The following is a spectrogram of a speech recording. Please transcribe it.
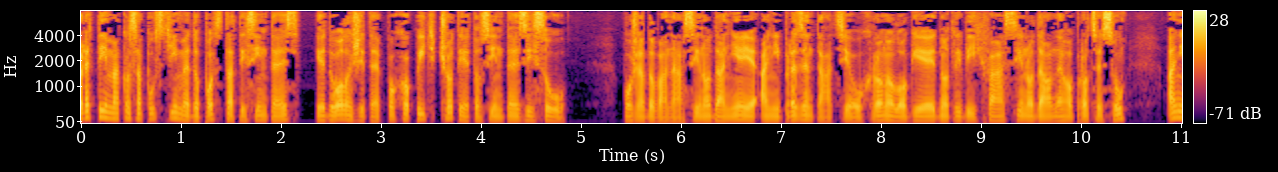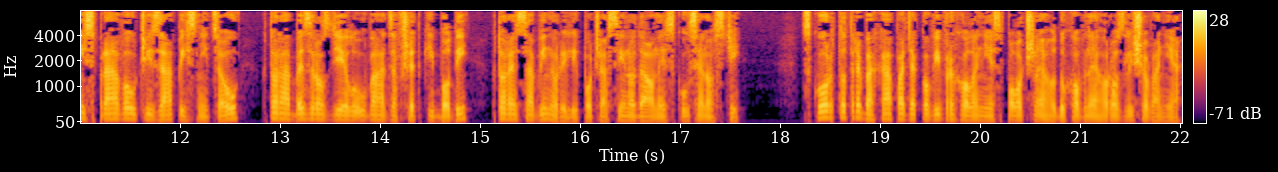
Predtým, ako sa pustíme do podstaty syntéz, je dôležité pochopiť, čo tieto syntézy sú. Požadovaná synoda nie je ani prezentáciou chronológie jednotlivých fáz synodálneho procesu, ani správou či zápisnicou, ktorá bez rozdielu uvádza všetky body, ktoré sa vynorili počas synodálnej skúsenosti. Skôr to treba chápať ako vyvrcholenie spoločného duchovného rozlišovania.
